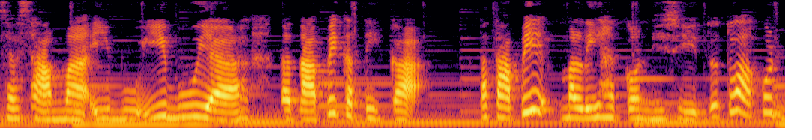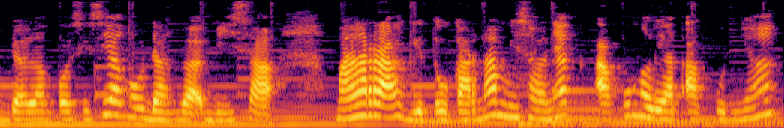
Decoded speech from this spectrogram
Sesama ibu-ibu ya. Tetapi ketika tetapi melihat kondisi itu tuh aku dalam posisi yang udah nggak bisa marah gitu. Karena misalnya aku ngelihat akunnya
